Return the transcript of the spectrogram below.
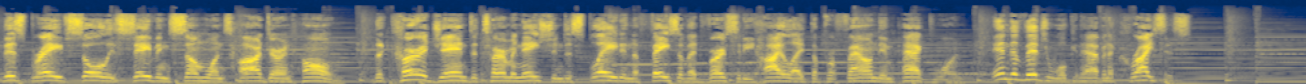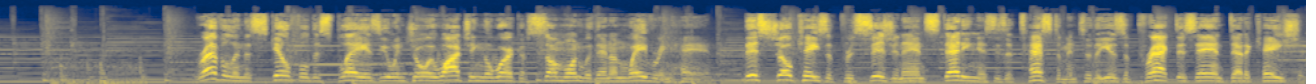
This brave soul is saving someone's hard-earned home. The courage and determination displayed in the face of adversity highlight the profound impact one individual can have in a crisis. Revel in the skillful display as you enjoy watching the work of someone with an unwavering hand. This showcase of precision and steadiness is a testament to the years of practice and dedication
